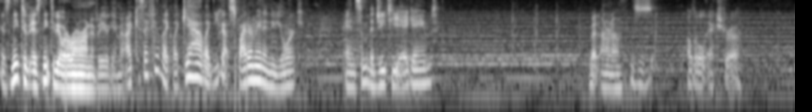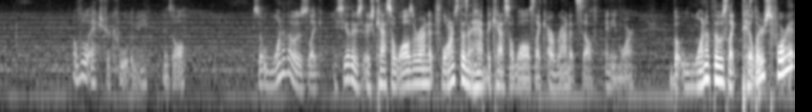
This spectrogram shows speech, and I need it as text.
It's neat to it's neat to be able to run around a video game. I cause I feel like like yeah, like you got Spider-Man in New York and some of the GTA games. But I don't know. This is a little extra a little extra cool to me is all. So one of those like you see how there's there's castle walls around it. Florence doesn't have the castle walls like around itself anymore. But one of those like pillars for it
